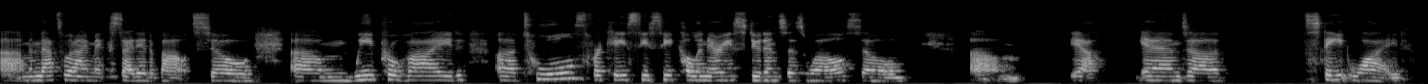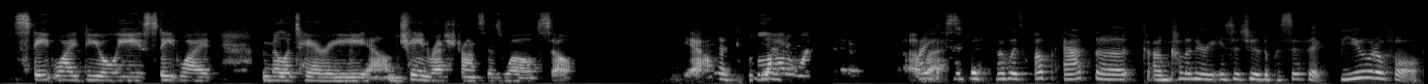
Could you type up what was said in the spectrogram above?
um, and that's what I'm excited about. So um, we provide uh, tools for KCC culinary students as well. So um, yeah, and uh, statewide statewide DOE, statewide military, um, chain restaurants as well. So, yeah, yes, a lot yes. of work of I, us. I, was up at the um, Culinary Institute of the Pacific. Beautiful.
